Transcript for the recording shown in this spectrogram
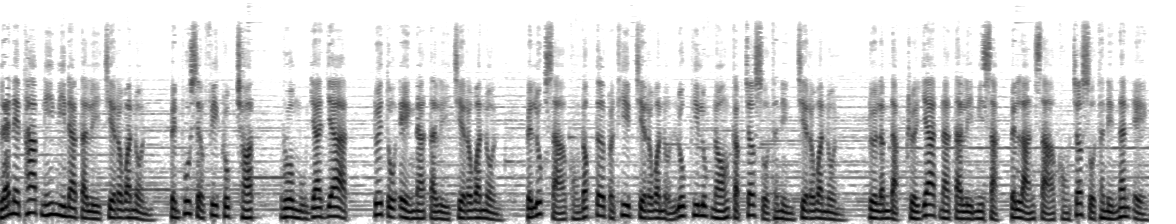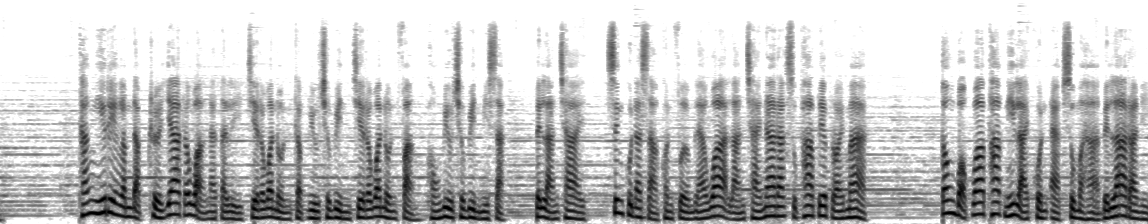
และในภาพนี้มีนาตาลีเจรวนนท์เป็นผู้เซลฟี่กรุ๊ปช็อตรวมหมู่ญาติญาติๆด้วยตัวเองนาตาลีเจรวนนท์เป็นลูกสาวของดรประทีปเจรวนนท์ลูกพี่ลูกน้องกับเจ้าสัวธนินเจรวนนท์โดยลำดับเครือญาตินาตาลีมีศักดิ์เป็นหลานสาวของเจ้าสัวธนินนั่นเอง ทั้งนี้เรียงลำดับเครือญาติระหว่างนาตาลีเจรวนนท์กับวิวชวินเจรวนนท์ฝั่งของวิวชวินมีศักดิ์เป็นหลานชาย ซึ่งคุณอาสาคอนเฟิร์มแล้วว่าหลานชายน่ารักสุภาพเรียบร้อยมาก ต้องบอกว่าภาพนี้หลายคนแอบซูมหาเบลล่ารานี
